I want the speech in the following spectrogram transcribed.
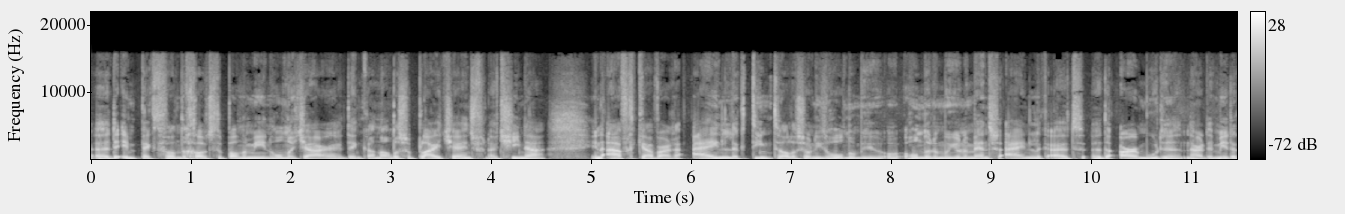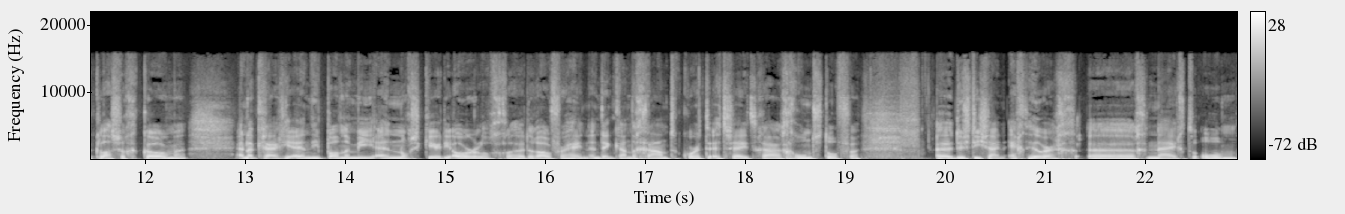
uh, de impact van de grootste pandemie in 100 jaar. Denk aan alle supply chains vanuit China. In Afrika waren eindelijk tientallen, zo niet honderden miljoen, honderden miljoenen mensen eindelijk uit uh, de armoede naar de middenklasse gekomen. En dan krijg je en die pandemie en nog eens een keer die oorlog eroverheen. En denk aan de graantekorten, et cetera, grondstoffen. Uh, dus die zijn echt heel erg uh, geneigd om.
